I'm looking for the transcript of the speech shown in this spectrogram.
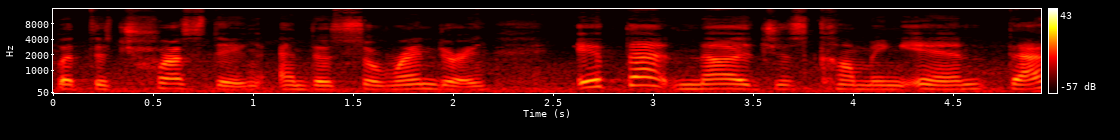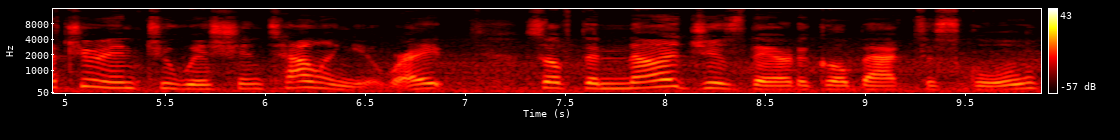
But the trusting and the surrendering, if that nudge is coming in, that's your intuition telling you, right? So if the nudge is there to go back to school,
